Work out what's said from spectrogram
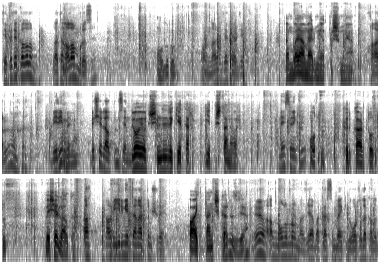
Tepede kalalım. Zaten alan burası. Olur olur. Onlar bize gelecek. Ben bayağı mermi yakmışım ya. Harbi mi? Vereyim mi? Hı. 556 değil mi senin de? Yo yo şimdilik yeter. 70 tane var. Ne seninki? 30 40 artı 30. 556. Al. Al bir 27 tane attım şuraya. Fight'tan çıkarız ya. Yok yok al ne olur ne olmaz ya. Bakarsın belki bir ortada kalır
